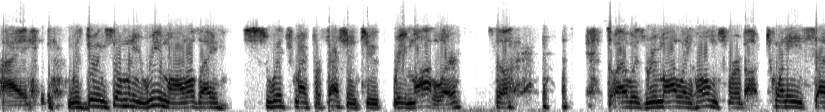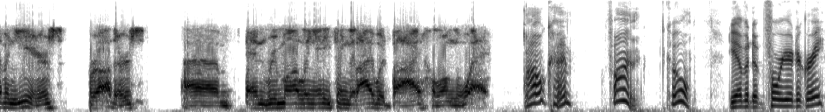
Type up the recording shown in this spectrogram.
I was doing so many remodels, I switched my profession to remodeler. So, so I was remodeling homes for about 27 years for others, um, and remodeling anything that I would buy along the way. Okay, fun, cool. Do you have a four year degree?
